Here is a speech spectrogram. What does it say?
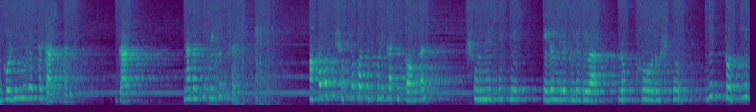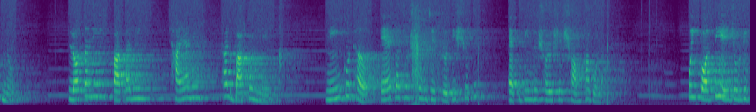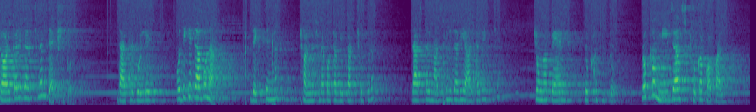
গলির মোড়ে একটা গাছ দাঁড়িয়ে। গাছ, না গাছের পেটর ছায়া। আঁকাবাঁকা শুকনো কতকগুলি কাঠের কঙ্কাল, শূন্যের দিকে এলোমেলো তুলে দেওয়া রুক্ষ, রুষ্ট রিক্ত জীর্ণ। লতা নেই, পাতা নেই, ছায়া নেই তার বাকল নেই। নেই কোথাও এক আচর সবুজের প্রতিশ্রুতি, এক বিন্দু সরসের সম্ভাবনা। ওই পথ দিয়ে জরুরি দরকারে যাচ্ছিলাম ট্যাক্সি করে। ড্রাইভার বললে ওদিকে যাব না। দেখছেন না, ছন্নছড়া কটা বেকার ছোকরা। রাস্তার মাঝখানে দাঁড়িয়ে আড্ডা দিচ্ছে। চোঙা প্যান্ট, চোখা জুতো রোখা মেজাজ, ঠোকা কপাল।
